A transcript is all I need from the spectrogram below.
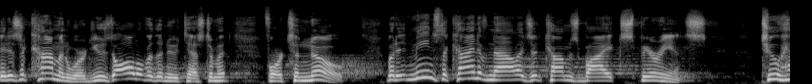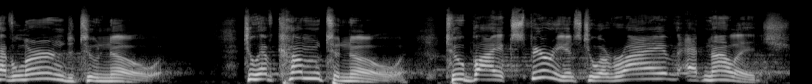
It is a common word used all over the New Testament for to know. But it means the kind of knowledge that comes by experience. To have learned to know. To have come to know. To by experience to arrive at knowledge.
